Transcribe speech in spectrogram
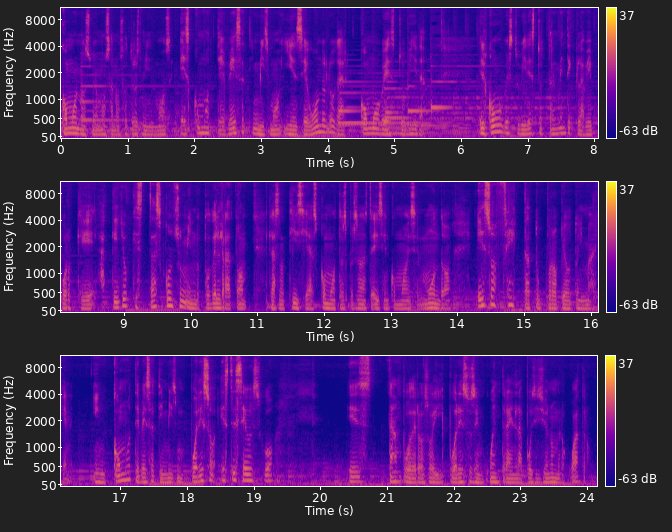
cómo nos vemos a nosotros mismos, es cómo te ves a ti mismo y en segundo lugar, cómo ves tu vida. El cómo ves tu vida es totalmente clave porque aquello que estás consumiendo todo el rato, las noticias, cómo otras personas te dicen cómo es el mundo, eso afecta a tu propia autoimagen, en cómo te ves a ti mismo. Por eso este sesgo es tan poderoso y por eso se encuentra en la posición número 4.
